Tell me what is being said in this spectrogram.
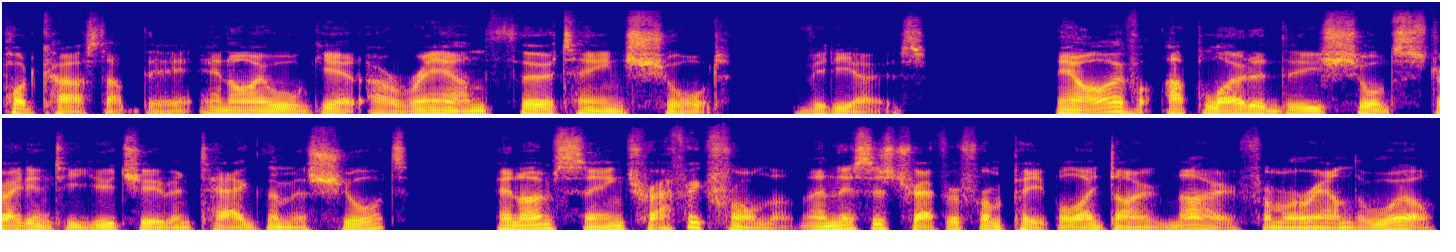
podcast up there and I will get around 13 short videos. Now I've uploaded these shorts straight into YouTube and tagged them as shorts and I'm seeing traffic from them. And this is traffic from people I don't know from around the world.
